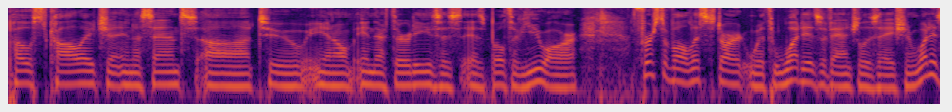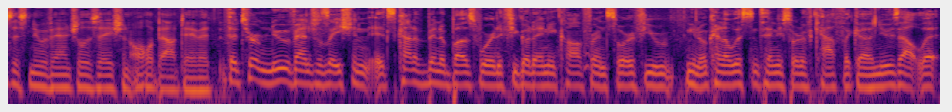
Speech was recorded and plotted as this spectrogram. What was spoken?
post college in a sense uh, to, you know, in their 30s, as, as both of you are. First of all, let's start with what is evangelization? What is this new evangelization all about, David? The term new evangelization, it's kind of been a buzzword if you go to any conference or if you, you know, kind of listen to any sort of Catholic uh, news outlet.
